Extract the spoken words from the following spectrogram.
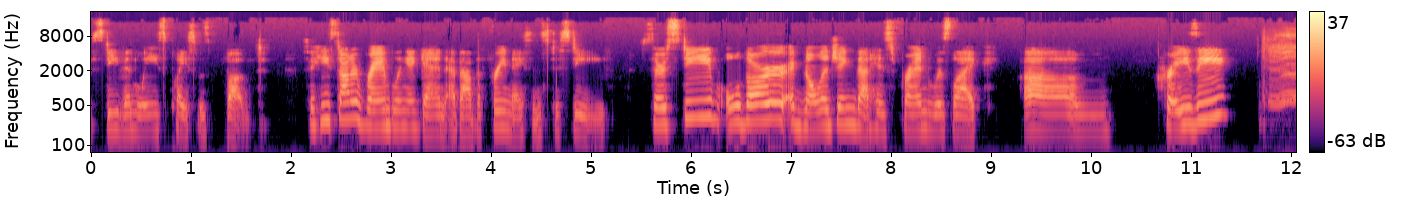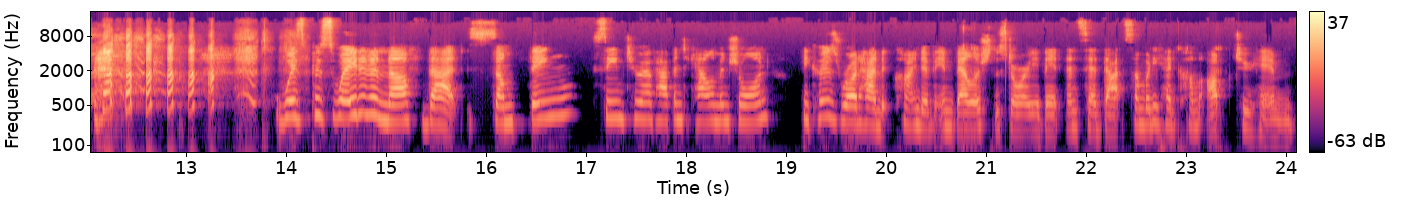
Stephen Lee's place was bugged. So he started rambling again about the Freemasons to Steve. So Steve, although acknowledging that his friend was like, um, crazy, was persuaded enough that something seemed to have happened to Callum and Sean because Rod had kind of embellished the story a bit and said that somebody had come up to him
